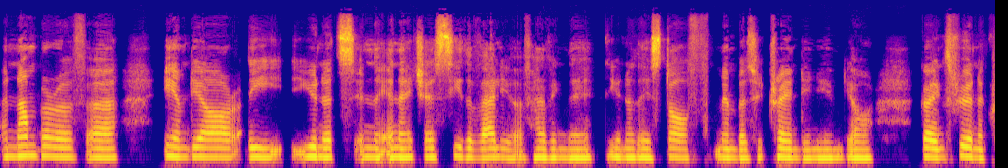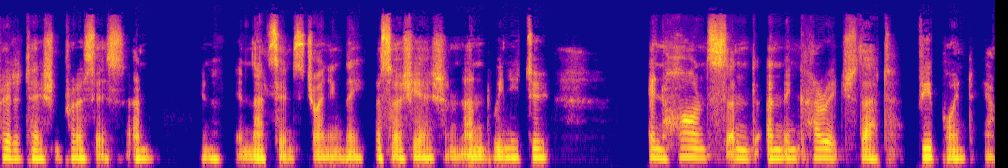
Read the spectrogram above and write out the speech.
a number of uh, EMDR, the units in the NHS see the value of having their, you know, their staff members who trained in EMDR going through an accreditation process and, you know, in that sense, joining the association. And we need to enhance and, and encourage that viewpoint. Yeah.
